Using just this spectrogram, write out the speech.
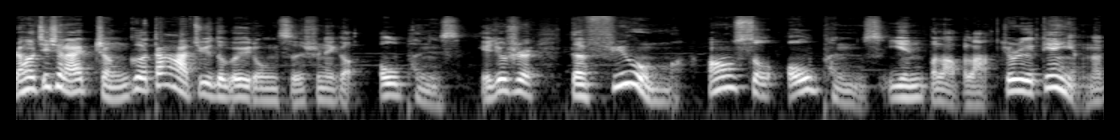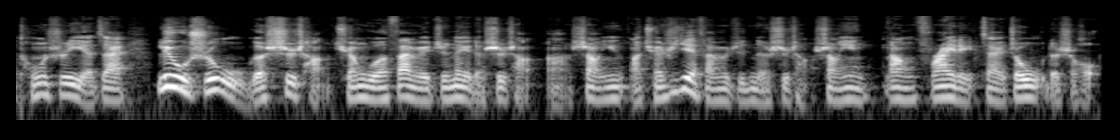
然后接下来整个大句的谓语动词是那个 opens，也就是 the film also opens in blah blah，就是这个电影呢同时也在六十五个市场全国范围之内的市场啊上映啊全世界范围之内的市场上映 on Friday 在周五的时候，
